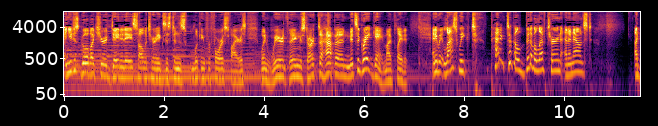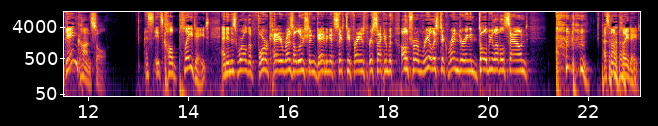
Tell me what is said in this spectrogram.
and you just go about your day to day solitary existence looking for forest fires when weird things start to happen. It's a great game. I've played it. Anyway, last week, Panic took a bit of a left turn and announced a game console. It's, it's called Playdate, and in this world of 4K resolution gaming at 60 frames per second with ultra realistic rendering and Dolby level sound, that's not Playdate.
